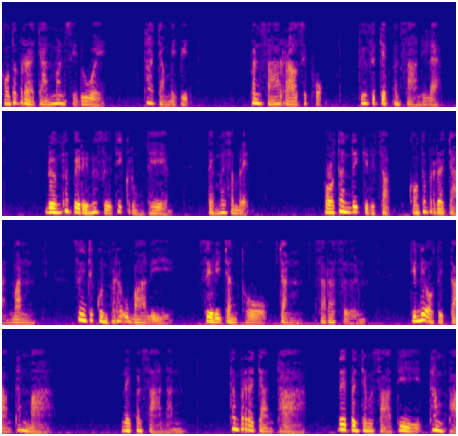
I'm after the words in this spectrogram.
ของท่านพระอาจารย์มั่นเสียด้วย ถ้าจำไม่ผิดพรรษาราวสิบหกถึงสิบเจ็ดพรรษานี่แหละ เดิมท่านไปเรียนหนังสือที่กรุงเทพแต่ไม่สำเร็จ พอท่านได้กิติศัพท์ของท่านพระอาจารย์มัน ซึ่งจะคุณพระอุบาลีสิริจันโทจันสารเสริญ จึงได้ออกติดตามท่านมา ในพรรษานั้น ท่านพระอาจารย์ทาได้เป็นจำพรรษาที่ถ้ำผา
